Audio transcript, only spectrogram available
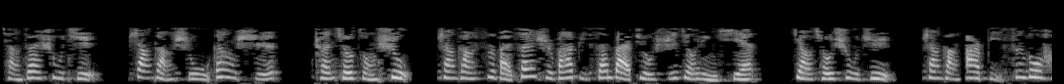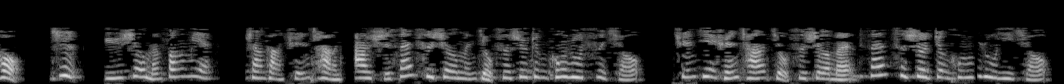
抢断数据，上港十五杠十，传球总数，上港四百三十八比三百九十九领先。角球数据，上港二比四落后。至于射门方面，上港全场二十三次射门，九次射正空入四球。全健全场九次射门，三次射正空入一球。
